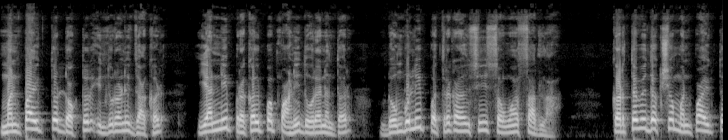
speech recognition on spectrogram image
मनपायुक्त डॉक्टर इंदुराणी जाखड यांनी प्रकल्प पाहणी दौऱ्यानंतर डोंबोली पत्रकारांशी संवाद साधला. कर्तव्यदक्ष मनपायुक्त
